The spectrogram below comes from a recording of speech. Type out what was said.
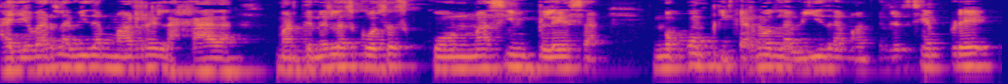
a llevar la vida más relajada, mantener las cosas con más simpleza, no complicarnos la vida, mantener siempre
